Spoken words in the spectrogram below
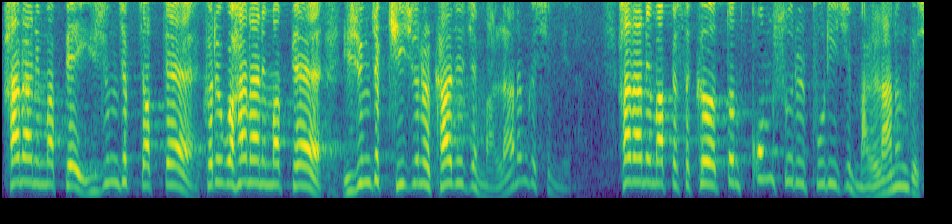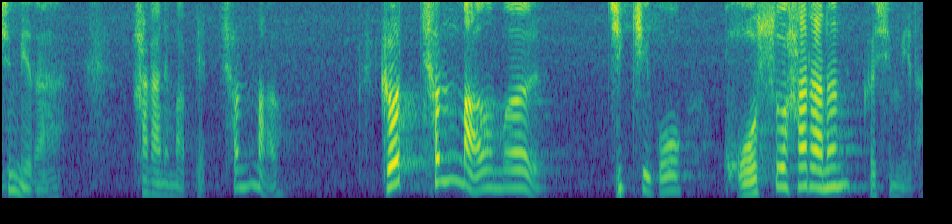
하나님 앞에 이중적 잣대, 그리고 하나님 앞에 이중적 기준을 가지지 말라는 것입니다. 하나님 앞에서 그 어떤 꼼수를 부리지 말라는 것입니다. 하나님 앞에 첫 마음, 그 첫 마음을 지키고 고수하라는 것입니다.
